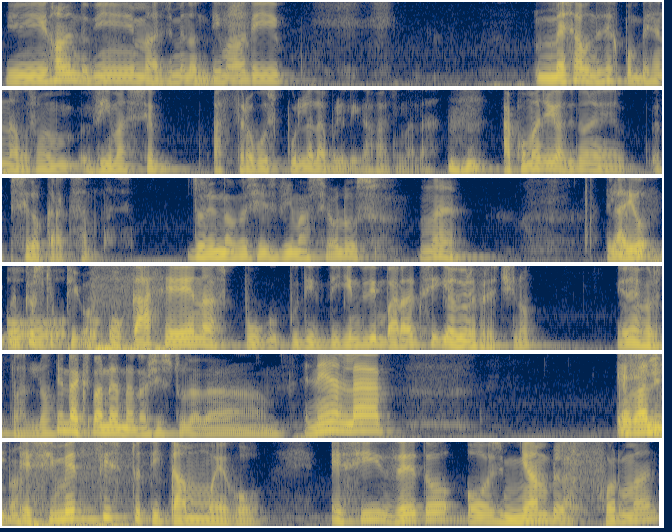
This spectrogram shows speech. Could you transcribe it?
Είχαμε το πει μαζί με τον Τίμα ότι μέσα από τις εκπομπές είναι να δώσουμε βήμα σε ανθρώπους που όλα τα πολιτικά φάσματα. Μμμ. Ακόμα και για τούτο είναι ψιλοκράξαν μας. Τότε να δώσεις βήμα σε όλους. Ναι. Δηλαδή ο, Με ο, πιο ο, σκεπτικό. ο, ο κάθε ένας που, που τη δική του την παράδειξη γιατί δεν έφερες κοινό. Γιατί δεν έφερες το άλλο. Εντάξει πάντα να ρашεις τούτα τα... Ναι, αλλά εσύ, Κατάλοιπα. εσύ με δεις το τι κάνω εγώ. Εσύ δε το ως μια πλατφόρμα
